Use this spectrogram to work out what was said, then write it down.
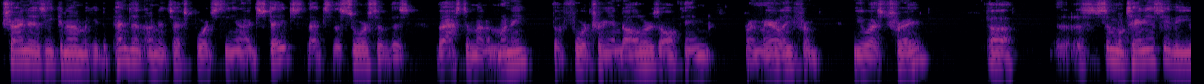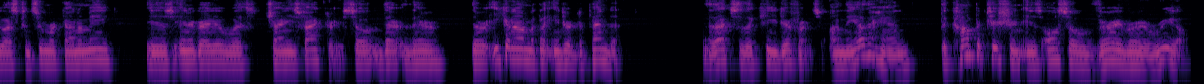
China is economically dependent on its exports to the United States. That's the source of this vast amount of money. The $4 trillion all came primarily from U.S. trade. Uh, simultaneously, the U.S. consumer economy is integrated with Chinese factories. So they're, they're, they're economically interdependent. That's the key difference. On the other hand, the competition is also very, very real.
